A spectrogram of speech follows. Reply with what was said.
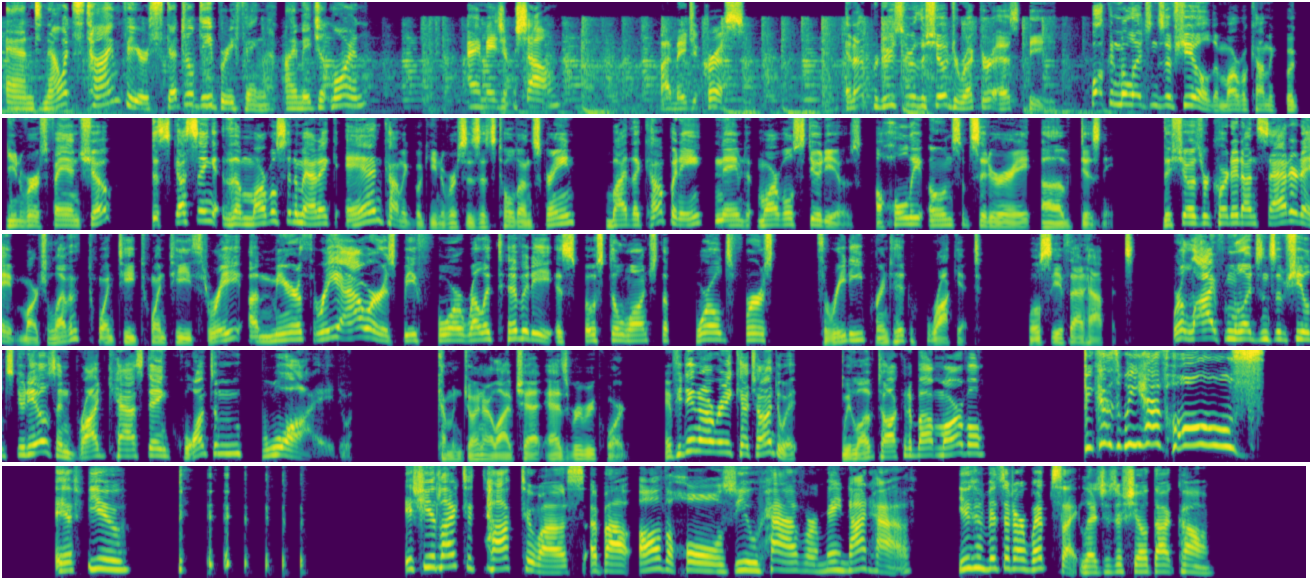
And now it's time for your scheduled debriefing. I'm Agent Lauren. I'm Agent Michelle. I'm Agent Chris. And I'm producer of the show, Director SP. Welcome to Legends of S.H.I.E.L.D., a Marvel Comic Book Universe fan show discussing the Marvel Cinematic and comic book universes as told on screen by the company named Marvel Studios, a wholly owned subsidiary of Disney. The show is recorded on Saturday, March 11th, 2023, a mere three hours before Relativity is supposed to launch the world's first 3D printed rocket. We'll see if that happens. We're live from the Legends of S.H.I.E.L.D. studios and broadcasting quantum wide. Come and join our live chat as we record. If you didn't already catch on to it, we love talking about Marvel. Because we have holes. If you if you'd like to talk to us about all the holes you have or may not have, you can visit our website, legendsofshield.com.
